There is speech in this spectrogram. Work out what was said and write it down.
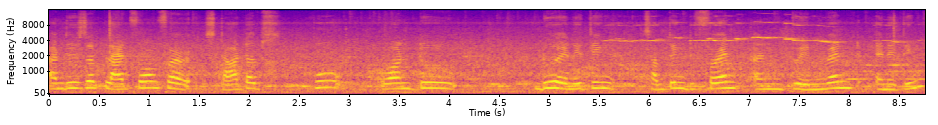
and this is a platform for startups who want to do anything something different and to invent anything.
